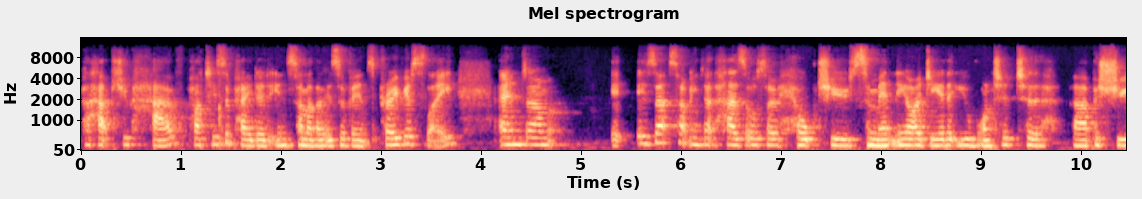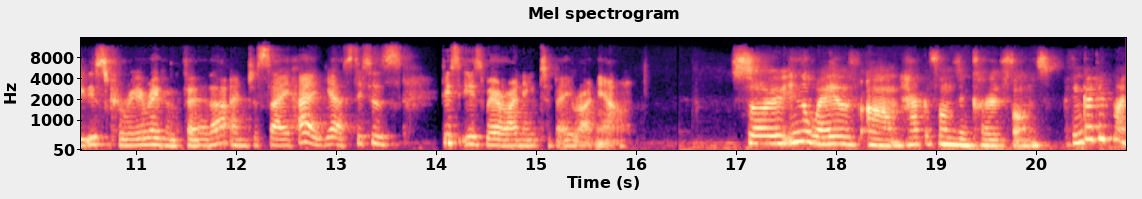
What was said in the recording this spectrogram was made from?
perhaps you have participated in some of those events previously, and um, is that something that has also helped you cement the idea that you wanted to uh, pursue this career even further and to say, "Hey, yes, this is this is where I need to be right now"? So, in the way of um, hackathons and codeathons, I think I did my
